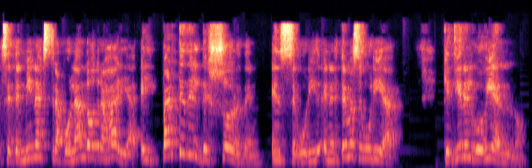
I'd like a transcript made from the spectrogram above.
se termina extrapolando a otras áreas. El parte del desorden en, seguridad, en el tema seguridad que tiene el gobierno,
